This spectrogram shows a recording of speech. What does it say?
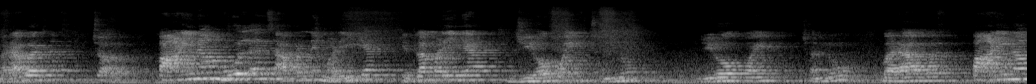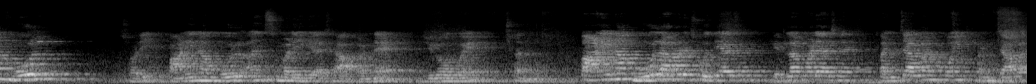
બરાબર છે? ચલો, પાણીના મોલ અંશ આપણને મળી ગયા. કેટલા મળી ગયા? 0.96 0.96 બરાબર. પાણીના મોલ સોરી પાણીના મોલ અંશ મળી ગયા છે આપણને 0.96 પાણીના મોલ આપણે શોધ્યા છે. કેટલા મળ્યા છે? 55.55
